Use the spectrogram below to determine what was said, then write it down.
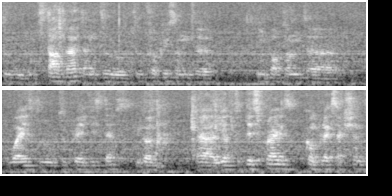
to start that and to, to focus on the important uh, ways to, to create these steps because uh, you have to describe complex actions.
